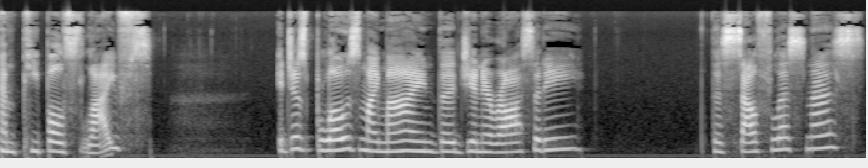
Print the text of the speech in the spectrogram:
and people's lives. It just blows my mind the generosity, the selflessness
